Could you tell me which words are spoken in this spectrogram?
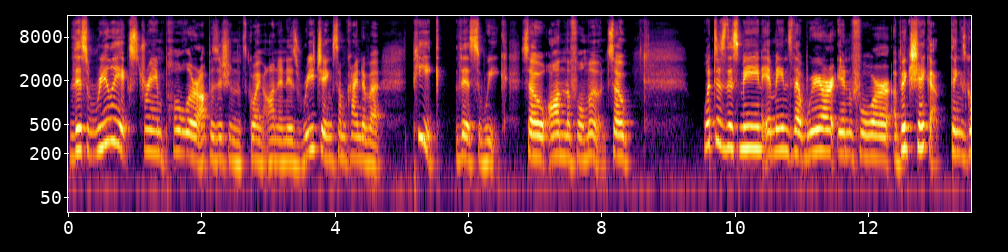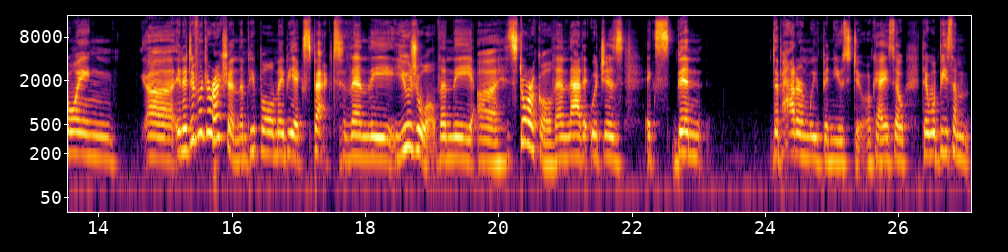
this really extreme polar opposition that's going on and is reaching some kind of a peak this week. So on the full moon. So what does this mean? It means that we are in for a big shakeup, things going uh, in a different direction than people maybe expect, than the usual, than the uh, historical, than that which has ex- been the pattern we've been used to. Okay, so there will be some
